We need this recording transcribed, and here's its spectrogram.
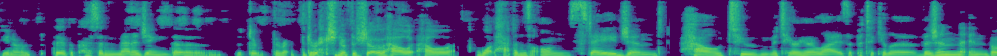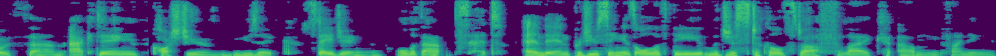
you know, they're the person managing the, the, di- the, the direction of the show, how, how, what happens on stage and how to materialize a particular vision in both um, acting, costume, music, staging, all of that set. And then producing is all of the logistical stuff like um, finding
